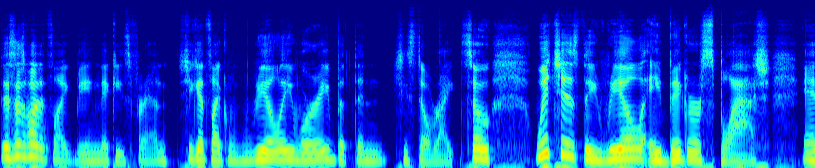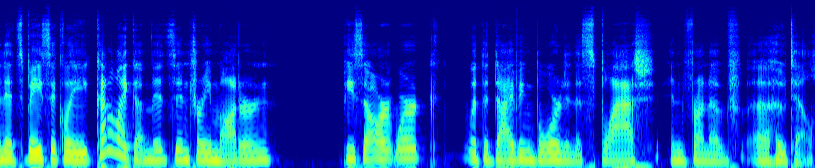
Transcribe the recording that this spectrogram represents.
This is what it's like being Nikki's friend. She gets like really worried, but then she's still right. So, which is the real a bigger splash? And it's basically kind of like a mid century modern piece of artwork with a diving board and a splash in front of a hotel.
